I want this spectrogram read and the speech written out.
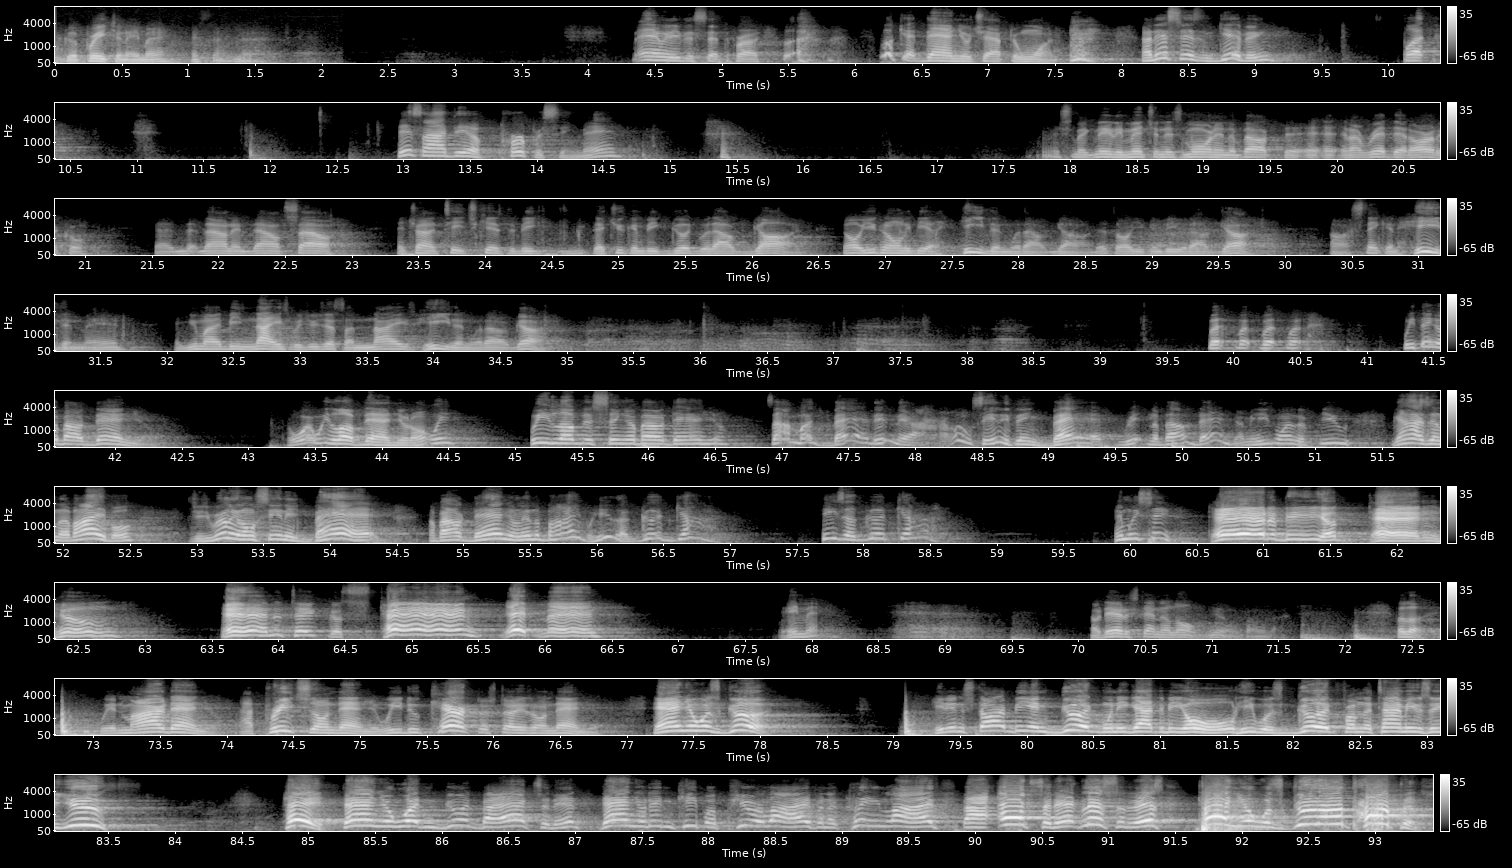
Good preaching, amen. Man, we need to set the priority. Look at Daniel chapter 1. now, this isn't giving, but this idea of purposing, man. Mr. McNeely mentioned this morning about, the, and I read that article uh, down in down south. They're trying to teach kids to be that you can be good without God. No, you can only be a heathen without God. That's all you can be without God a stinking heathen, man. And you might be nice, but you're just a nice heathen without God. But, but, but, but, we think about Daniel. Boy, we love Daniel, don't we? We love to sing about Daniel. It's not much bad in there. I don't see anything bad written about Daniel. I mean, he's one of the few guys in the Bible. You really don't see any bad about Daniel in the Bible. He's a good guy. He's a good guy. And we sing, Dare to be a Daniel. and to take a stand. Amen. Amen. Now, dare to stand alone. You know what I'm talking about. But look, we admire Daniel. I preached on Daniel. We do character studies on Daniel. Daniel was good. He didn't start being good when he got to be old. He was good from the time he was a youth. Hey, Daniel wasn't good by accident. Daniel didn't keep a pure life and a clean life by accident. Listen to this Daniel was good on purpose.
